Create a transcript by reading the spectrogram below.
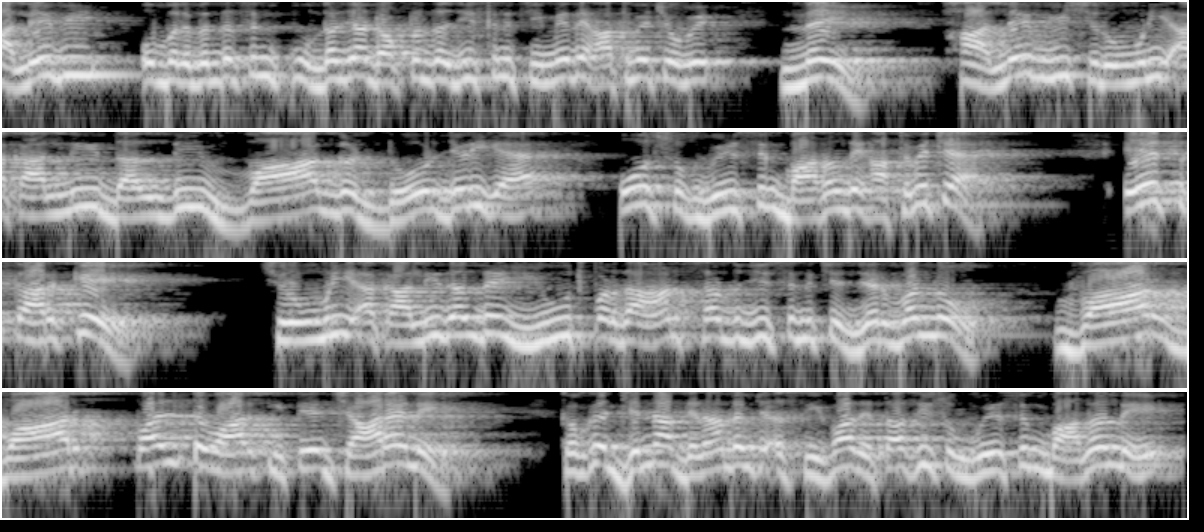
ਹਾਲੇ ਵੀ ਉਹ ਬਲਵਿੰਦਰ ਸਿੰਘ ਭੁੰਦਰ ਜਾਂ ਡਾਕਟਰ ਦਲਜੀਤ ਸਿੰਘ ਚੀਮੇ ਦੇ ਹੱਥ ਵਿੱਚ ਹੋਵੇ, ਨਹੀਂ। ਹਾਲੇ ਵੀ ਸ਼੍ਰੋਮਣੀ ਅਕਾਲੀ ਦਲ ਦੀ ਵਾਗਡੋਰ ਜਿਹੜੀ ਹੈ, ਉਹ ਸੁਖਬੀਰ ਸਿੰਘ ਬਾਦਲ ਦੇ ਹੱਥ ਵਿੱਚ ਹੈ। ਇਸ ਕਰਕੇ ਸ਼੍ਰੋਮਣੀ ਅਕਾਲੀ ਦਲ ਦੇ ਯੂਥ ਪ੍ਰਧਾਨ ਸਰਬਜੀਤ ਸਿੰਘ ਝਿੰਜਰ ਵੱਲੋਂ ਵਾਰ-ਵਾਰ ਪਲਟਵਾਰ ਕੀਤੇ ਜਾ ਰਹੇ ਨੇ। ਕਿਉਂਕਿ ਜਿਨ੍ਹਾਂ ਦਿਨਾਂ ਦੇ ਵਿੱਚ ਅਸਤੀਫਾ ਦਿੱਤਾ ਸੀ, ਸੁਖਬੀਰ ਸਿੰਘ ਬਾਦਲ ਨੇ,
